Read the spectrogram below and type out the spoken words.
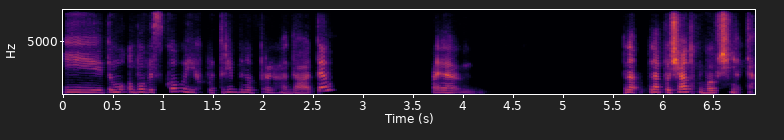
і тому обов'язково їх потрібно пригадати е, на, на початку вивчення тем.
